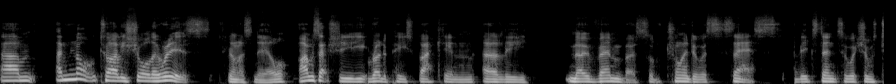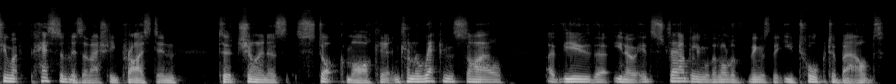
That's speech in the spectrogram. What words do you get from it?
Um, I'm not entirely sure there is, to be honest, Neil. I was actually wrote a piece back in early November, sort of trying to assess the extent to which there was too much pessimism actually priced in to China's stock market and trying to reconcile a view that you know it's struggling with a lot of the things that you talked about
